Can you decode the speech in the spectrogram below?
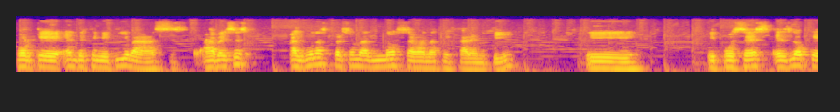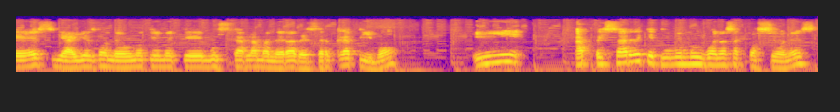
porque en definitiva a veces algunas personas no se van a fijar en ti y, y pues es, es lo que es y ahí es donde uno tiene que buscar la manera de ser creativo. Y a pesar de que tiene muy buenas actuaciones,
